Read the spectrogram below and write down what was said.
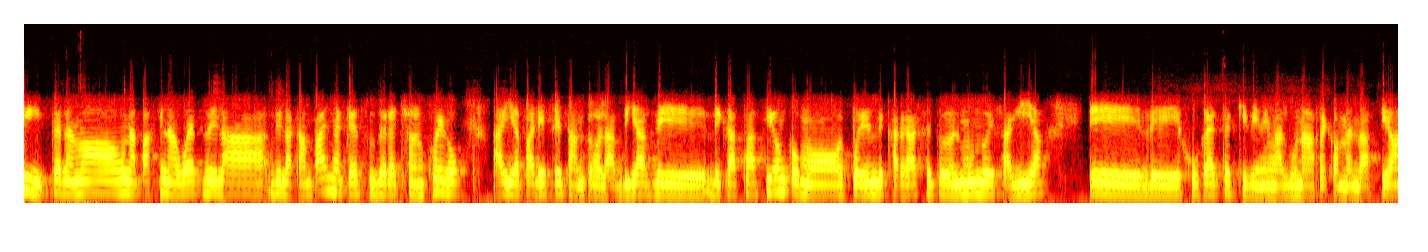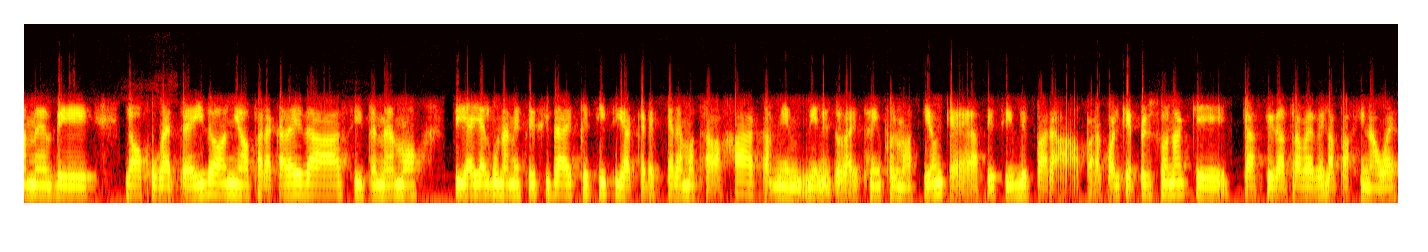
Sí, tenemos una página web de la, de la campaña que es Sus Derechos en Juego. Ahí aparece tanto las vías de, de captación como pueden descargarse todo el mundo esa guía eh, de juguetes que vienen algunas recomendaciones de los juguetes idóneos para cada edad, si tenemos si hay alguna necesidad específica que queremos trabajar, también viene toda esta información que es accesible para, para cualquier persona que, que acceda a través de la página web.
